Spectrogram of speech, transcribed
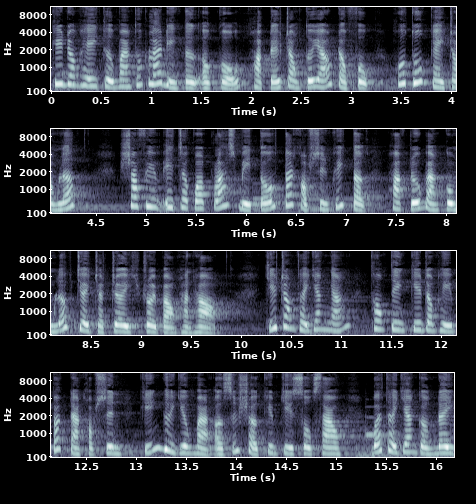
Kim Dong Hee thường mang thuốc lá điện tử ở cổ hoặc để trong túi áo đồng phục, hút thuốc ngay trong lớp. Sau phim Itaewon Class bị tố tác học sinh khuyết tật hoặc rủ bạn cùng lớp chơi trò chơi rồi bạo hành họ. Chỉ trong thời gian ngắn, thông tin Kim Dong Hee bắt nạt học sinh khiến người dân mạng ở xứ sở Kim Chi xôn xao. Bởi thời gian gần đây,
